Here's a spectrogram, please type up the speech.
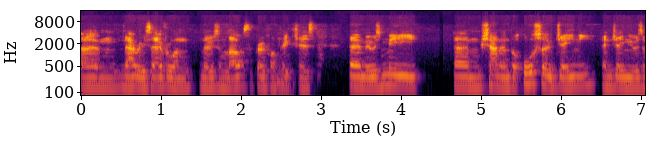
um, Narus that everyone knows and loves, the profile Mhm. pictures, um, it was me, um, Shannon, but also Jamie, and Jamie was a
